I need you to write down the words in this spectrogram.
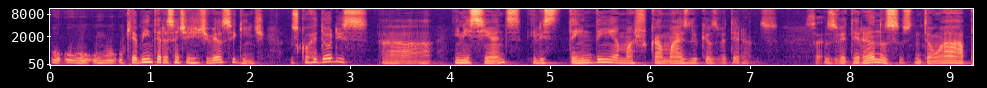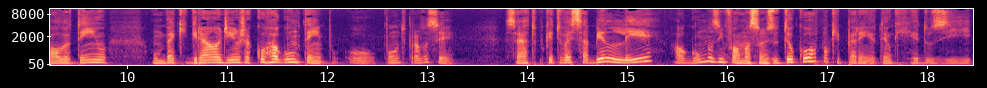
O, o, o, que é bem interessante a gente ver é o seguinte: os corredores ah, iniciantes eles tendem a machucar mais do que os veteranos. Certo. Os veteranos, então, ah, Paulo, eu tenho um background e eu já corro algum tempo. Ou ponto para você, certo? Porque tu vai saber ler algumas informações do teu corpo que, peraí, eu tenho que reduzir,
